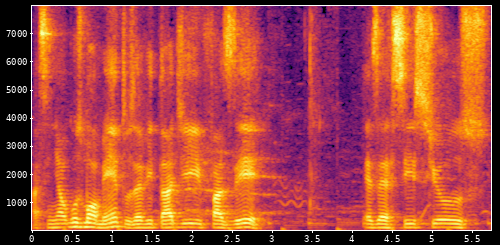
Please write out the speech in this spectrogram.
Assim, em alguns momentos, evitar de fazer exercícios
